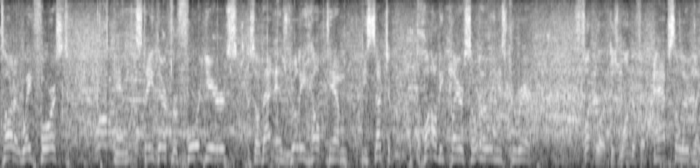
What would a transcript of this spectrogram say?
Taught at Wake Forest and stayed there for four years, so that has really helped him be such a quality player so early in his career. Footwork is wonderful. Absolutely.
